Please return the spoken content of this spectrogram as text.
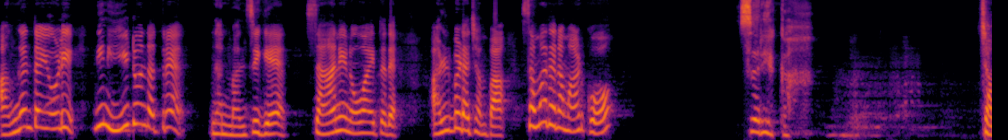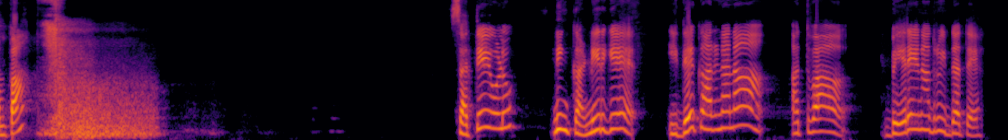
ಹಂಗಂತ ಹೇಳಿ ನೀನ್ ಈಟೊಂದ್ ಹತ್ರ ನನ್ ಮನ್ಸಿಗೆ ಸಾನೆ ನೋವಾಯ್ತದೆ. ಅಳ್ಬೇಡ ಚಂಪಾ ಸಮಾಧಾನ ಮಾಡ್ಕೋ. ಸರಿ ಅಕ್ಕ. ಚಂಪಾ? ಸತ್ಯ ಏಳು ನಿನ್ ಕಣ್ಣೀರ್ಗೆ ಇದೇ ಕಾರಣನಾ ಅಥವಾ ಬೇರೆ ಏನಾದ್ರೂ ಇದ್ದತೆ?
